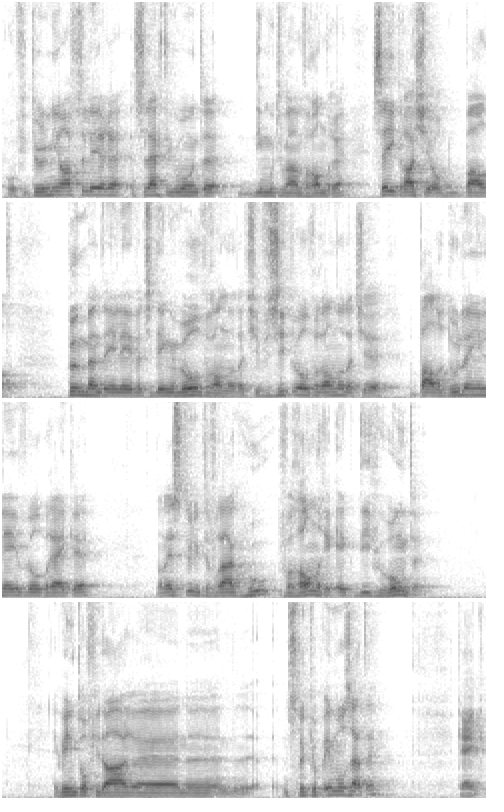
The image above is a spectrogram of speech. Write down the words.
hoef je natuurlijk niet af te leren. Een slechte gewoonte, die moeten we gaan veranderen. Zeker als je op een bepaald punt bent in je leven dat je dingen wil veranderen. Dat je fysiek wil veranderen, dat je bepaalde doelen in je leven wil bereiken. Dan is natuurlijk de vraag, hoe verander ik die gewoonte? Ik weet niet of je daar uh, een, een, stukje op in wil zetten. Kijk,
